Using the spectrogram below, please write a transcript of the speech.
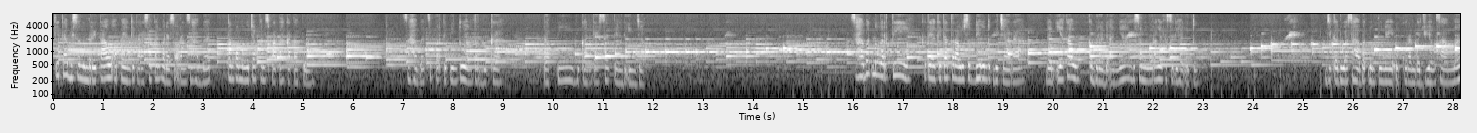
Kita bisa memberitahu apa yang kita rasakan pada seorang sahabat tanpa mengucapkan sepatah kata pun. Sahabat seperti pintu yang terbuka, tapi bukan keset yang diinjak. Sahabat mengerti ketika kita terlalu sedih untuk bicara, dan ia tahu keberadaannya bisa mengurangi kesedihan itu. Jika dua sahabat mempunyai ukuran baju yang sama,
